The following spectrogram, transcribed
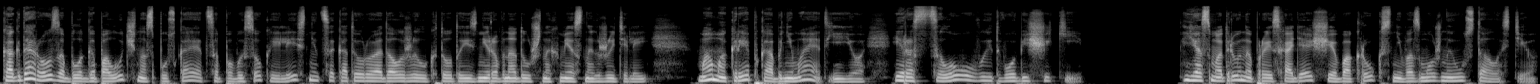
Когда Роза благополучно спускается по высокой лестнице, которую одолжил кто-то из неравнодушных местных жителей, мама крепко обнимает ее и расцеловывает в обе щеки. Я смотрю на происходящее вокруг с невозможной усталостью,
